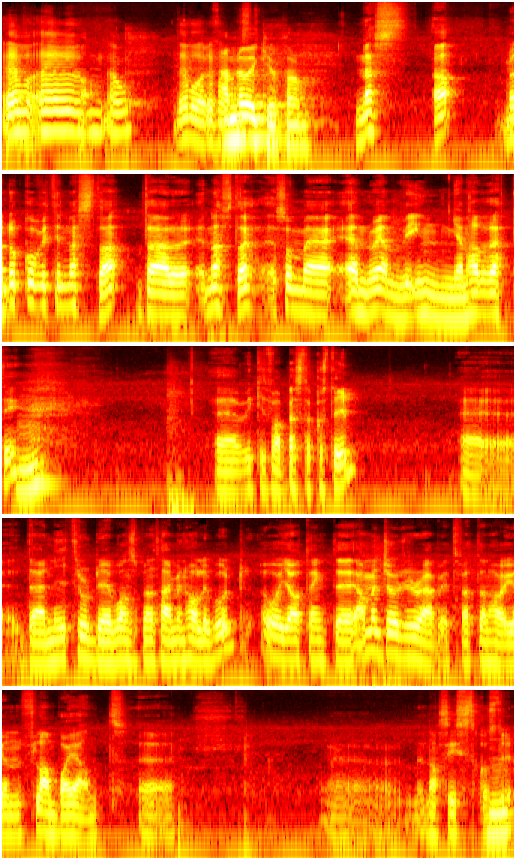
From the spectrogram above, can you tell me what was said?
Eh, eh, ja, det var det Ja, men det var faktiskt. ju kul för dem. Näst, ja, men då går vi till nästa. Där nästa som är ännu en vi ingen hade rätt i. Eh, vilket var bästa kostym. Eh, där ni trodde Once upon a time in Hollywood. Och jag tänkte, ja men Jojo Rabbit. För att den har ju en flamboyant eh, eh, nazistkostym.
